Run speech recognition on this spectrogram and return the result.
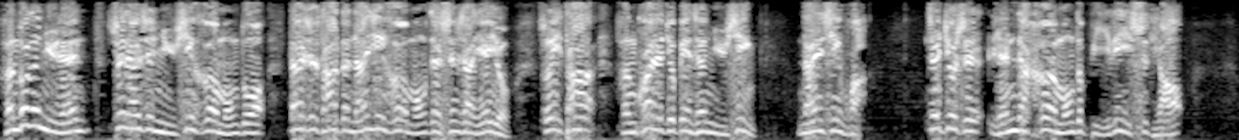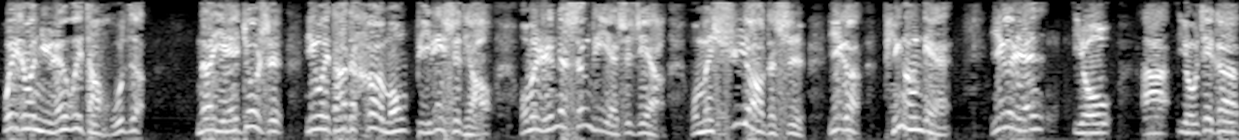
很多的女人虽然是女性荷尔蒙多，但是她的男性荷尔蒙在身上也有，所以她很快的就变成女性男性化。这就是人的荷尔蒙的比例失调。为什么女人会长胡子？那也就是因为她的荷尔蒙比例失调。我们人的身体也是这样，我们需要的是一个平衡点。一个人有啊有这个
